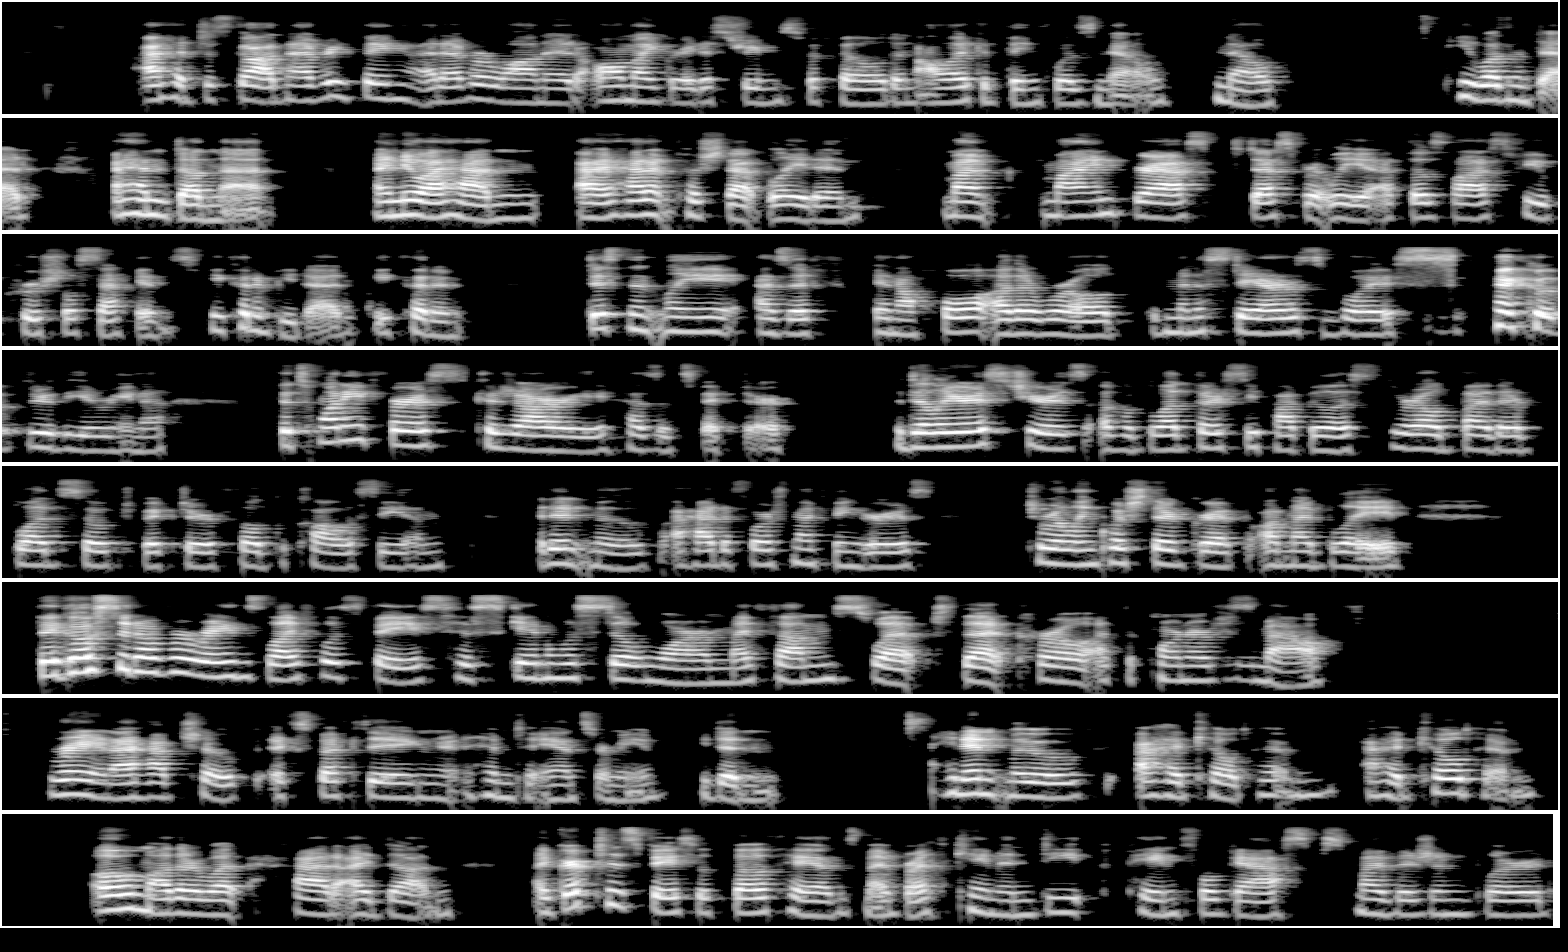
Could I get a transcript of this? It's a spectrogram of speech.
I had just gotten everything I'd ever wanted, all my greatest dreams fulfilled, and all I could think was no, no. He wasn't dead. I hadn't done that. I knew I hadn't. I hadn't pushed that blade in. My mind grasped desperately at those last few crucial seconds. He couldn't be dead. He couldn't. Distantly, as if in a whole other world, the minister's voice echoed through the arena. The 21st Kejari has its victor. The delirious cheers of a bloodthirsty populace thrilled by their blood soaked victor filled the Colosseum. I didn't move. I had to force my fingers to relinquish their grip on my blade. They ghosted over Raihn's lifeless face. His skin was still warm. My thumb swept that curl at the corner of his mouth. Raihn, I have choked, expecting him to answer me. He didn't. He didn't move. I had killed him. I had killed him. Oh, mother, what had I done? I gripped his face with both hands. My breath came in deep, painful gasps. My vision blurred.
